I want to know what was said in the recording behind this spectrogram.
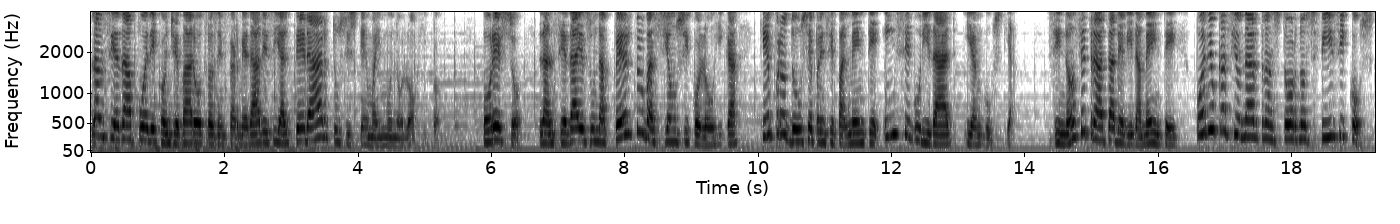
la ansiedad puede conllevar otras enfermedades y alterar tu sistema inmunológico. Por eso, la ansiedad es una perturbación psicológica que produce principalmente inseguridad y angustia. Si no se trata debidamente, puede ocasionar trastornos físicos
